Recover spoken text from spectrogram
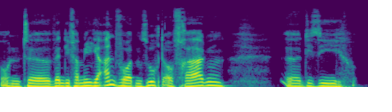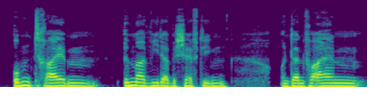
Und äh, wenn die Familie Antworten sucht auf Fragen, äh, die sie umtreiben, immer wieder beschäftigen, und dann vor allem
